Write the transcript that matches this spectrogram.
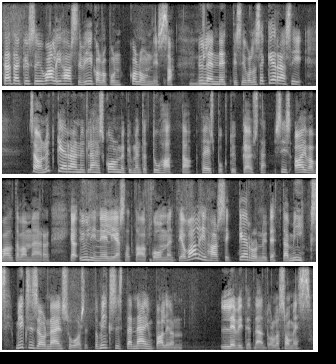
Tätä kysyi Vali Hassi viikonlopun kolumnissa mm-hmm. Ylen nettisivulla. Se keräsi, se on nyt kerännyt lähes 30 000 Facebook-tykkäystä, siis aivan valtava määrä, ja yli 400 kommenttia. Vali Hassi, kerro nyt, että miksi? Miksi se on näin suosittu? Miksi sitä näin paljon levitetään tuolla somessa?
